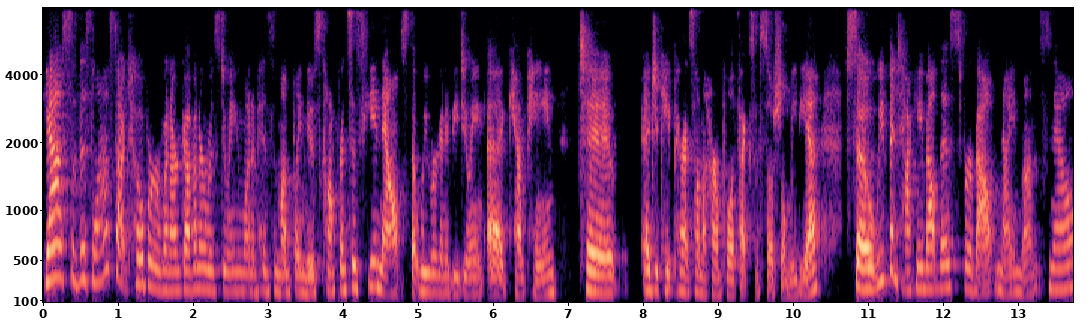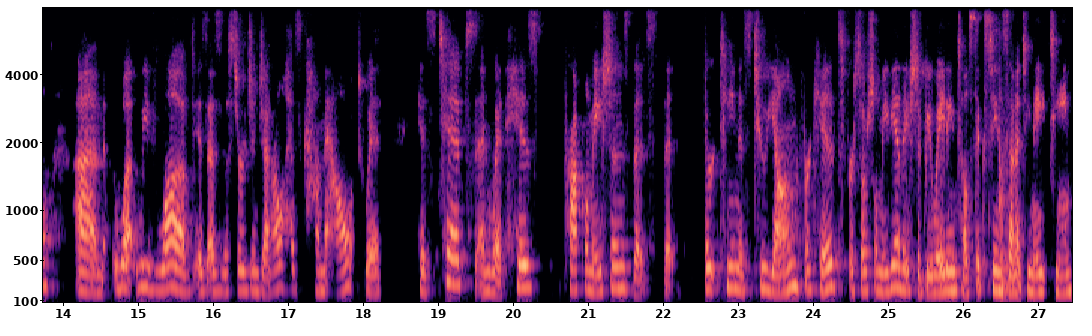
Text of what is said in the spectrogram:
yeah, so this last October, when our governor was doing one of his monthly news conferences, he announced that we were going to be doing a campaign to educate parents on the harmful effects of social media. So we've been talking about this for about nine months now. Um, what we've loved is as the Surgeon General has come out with his tips and with his proclamations that that 13 is too young for kids for social media. They should be waiting till 16, 17, 18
